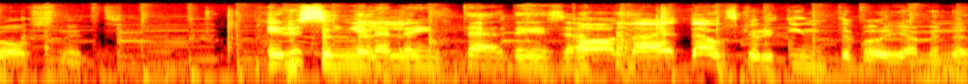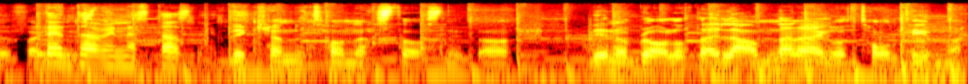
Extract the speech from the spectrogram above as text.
avsnitt. Är du singel eller inte? Det är så. Ja, nej, den ska du inte börja med nu faktiskt. Den tar vi nästa avsnitt. Det kan du ta nästa avsnitt. Ja. Det är nog bra att låta det landa när det har gått 12 timmar.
